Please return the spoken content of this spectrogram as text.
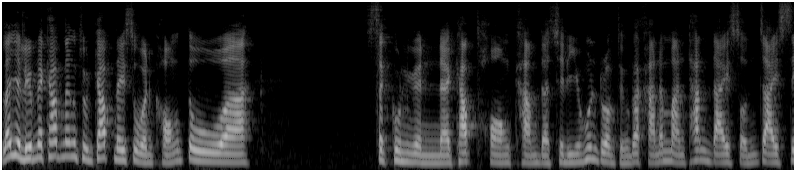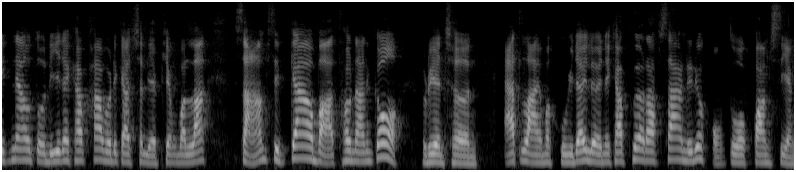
และอย่าลืมนะครับนักลงทุนครับในส่วนของตัวสกุลเงินนะครับทองคำดัชนีหุ้นรวมถึงราคาน้ำมันท่านใดสนใจสัญญาณตัวนี้นะครับ ค่าบริการเฉลี่ยเพียงวันละ 39 บาท เท่านั้นก็เรียนเชิญแอดไลน์มาคุยได้เลยนะครับ เพื่อรับสร้างในเรื่องของตัวความเสี่ยง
